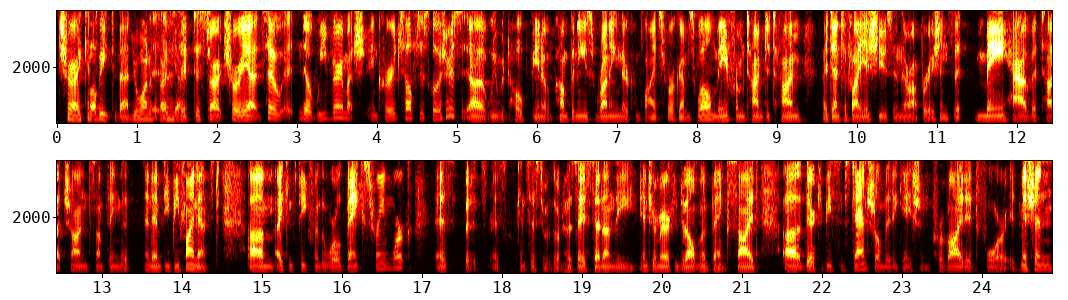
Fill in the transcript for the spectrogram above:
Sure, I can Bobby, speak to that. You want to start? Uh, yeah. To start, sure, yeah. So, uh, no, we very much encourage self-disclosures. Uh, we would hope, you know, companies running their compliance programs well may, from time to time, identify issues in their operations that may have a touch on something that an MDB financed. Um, I can speak from the World Bank's framework, as but it's as consistent with what Jose said on the Inter-American Development Bank side. Uh, there could be substantial mitigation provided for admission,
